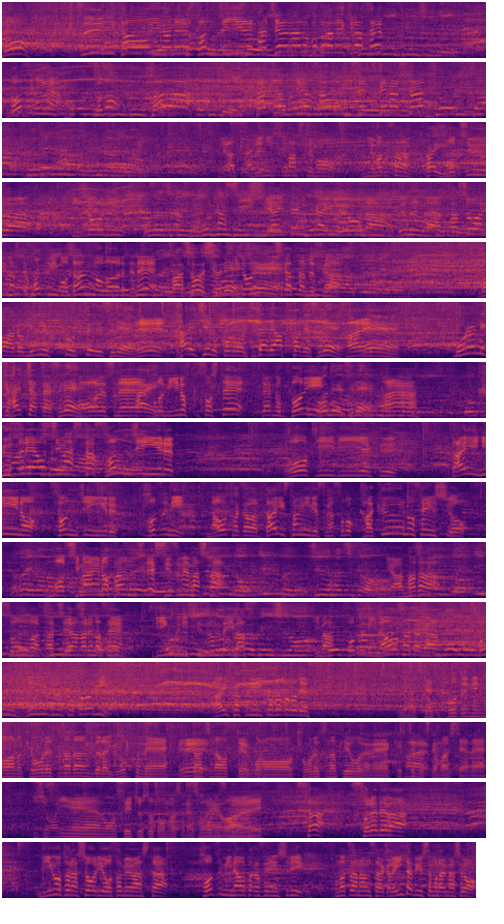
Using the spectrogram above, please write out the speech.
もう普通に顔を歪めるソン・ジンユル立ち上がることができません。ボズミがそのパワー一発の強さを見せつけました。いやそれにしましても沼田さん、はい、途中は非常に難しい試合展開のような部分が多少ありまして、ホズミもダウンを奪われてね、まあそうですよね。非常に苦しかったんですが。えー、まあ、あの右フック打ってですね、えー、返しのこの左アッパーですね、はい。えー、モロニキ入っちゃったですね、そうですね、はい、この右のフック、そして左のボディ、ボディですね、崩れ落ちました、ソン・ジンユル、OTBF 第2位のソン・ジンユル、穂積直孝は第3位ですが、その架空の選手を持ち前のパンチで沈めました。いやまだ孫は立ち上がれません。リングに沈んでいます。今穂積直孝が孫仁イのところに挨拶に行ったところです。いやしかし穂積もあの強烈なダウンからよくね、立ち直ってこの強烈な KO でね決着つけましたよね、はい、非常にねあの成長したと思いますね、この辺は、ね、さあそれでは見事な勝利を収めました穂積直孝選手に小松アナウンサーからインタビューしてもらいましょう。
